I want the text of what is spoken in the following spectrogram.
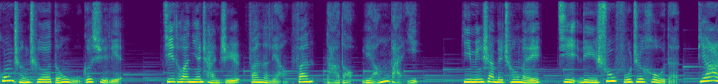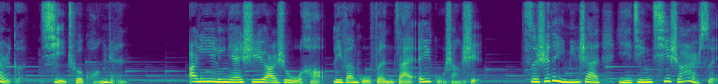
工程车等五个序列，集团年产值翻了两番，达到两百亿。尹明善被称为继李书福之后的第二个汽车狂人。二零一零年十一月二十五号，力帆股份在 A 股上市。此时的尹明善已经七十二岁，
